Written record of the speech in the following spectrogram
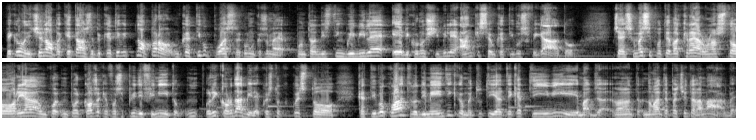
perché uno dice no, perché Thanos è più cattivo, no, però un cattivo può essere comunque, insomma, contraddistinguibile e riconoscibile anche se è un cattivo sfigato. Cioè, secondo me si poteva creare una storia, un, un qualcosa che fosse più definito, un- ricordabile. Questo, questo cattivo qua te lo dimentichi come tutti gli altri cattivi, ma già il 90% è la Marvel.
